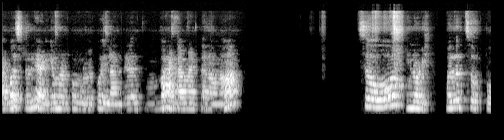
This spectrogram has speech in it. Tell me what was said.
ಆಗೋಷ್ಟರಲ್ಲಿ ಅಡುಗೆ ಮಾಡ್ಕೊಂಡ್ಬಿಡ್ಬೇಕು. ಇಲ್ಲ ಅಂದರೆ ತುಂಬ ಹಠ ಮಾಡ್ತಾನೆ ಅವನು. ಸೊ ನೋಡಿ, ಹೊಲದ ಸೊಪ್ಪು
